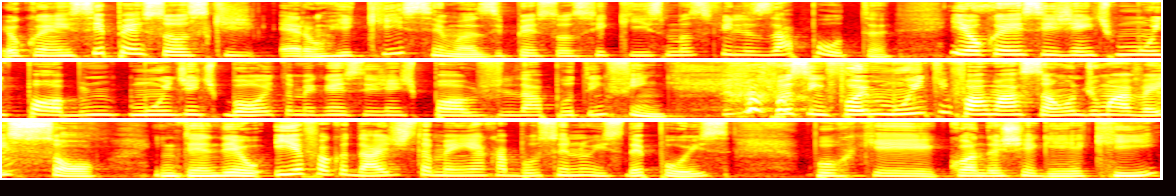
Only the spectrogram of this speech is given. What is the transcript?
Eu conheci pessoas que eram riquíssimas e pessoas riquíssimas, filhos da puta. E eu conheci gente muito pobre, muita gente boa, e também conheci gente pobre, filho da puta, enfim. tipo assim, foi muita informação de uma vez só. Entendeu? E a faculdade também acabou sendo isso depois, porque quando eu cheguei aqui,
